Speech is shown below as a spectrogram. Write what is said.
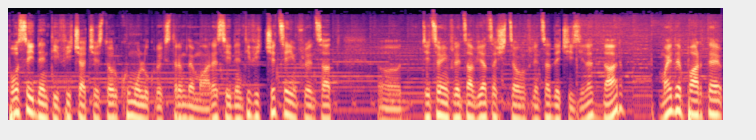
poți să identifici ceea ce este oricum un lucru extrem de mare, să identifici ce ți-a influențat Uh, ce ți-au influențat viața și ți-au influențat deciziile, dar mai departe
